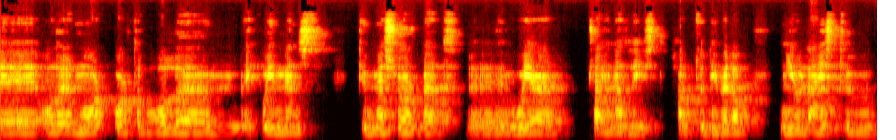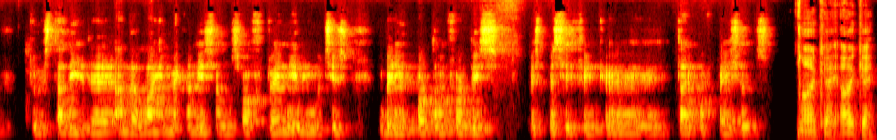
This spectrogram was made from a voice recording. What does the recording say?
other more portable um, equipments to measure, but uh, we are trying at least how to develop new lines to, to study the underlying mechanisms of dry needling, which is very important for this specific uh, type of patients. Okay, okay.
